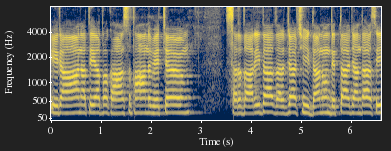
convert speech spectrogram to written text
ਈਰਾਨ ਅਤੇ ਅਫਗਾਨਿਸਤਾਨ ਵਿੱਚ ਸਰਦਾਰੀ ਦਾ ਦਰਜਾ ਸ਼ਹੀਦਾਂ ਨੂੰ ਦਿੱਤਾ ਜਾਂਦਾ ਸੀ।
